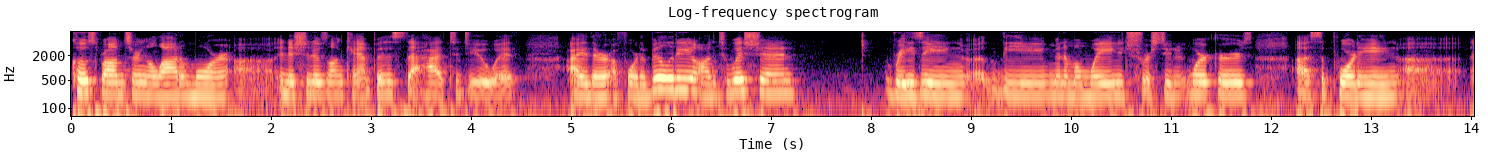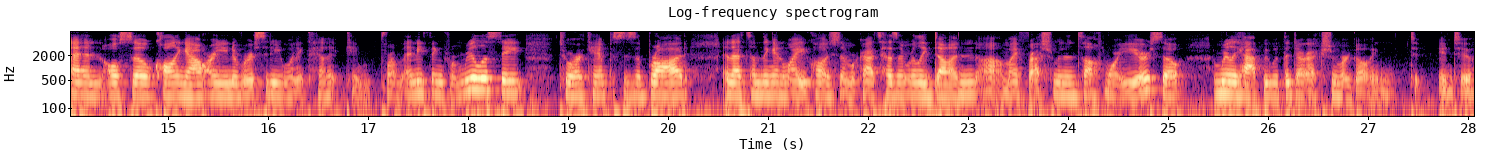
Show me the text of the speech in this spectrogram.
co-sponsoring a lot of more uh, initiatives on campus that had to do with either affordability on tuition, raising uh, the minimum wage for student workers, uh, supporting uh, and also calling out our university when it came from anything from real estate to our campuses abroad. And that's something NYU College Democrats hasn't really done uh, my freshman and sophomore year. So I'm really happy with the direction we're going to, into.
